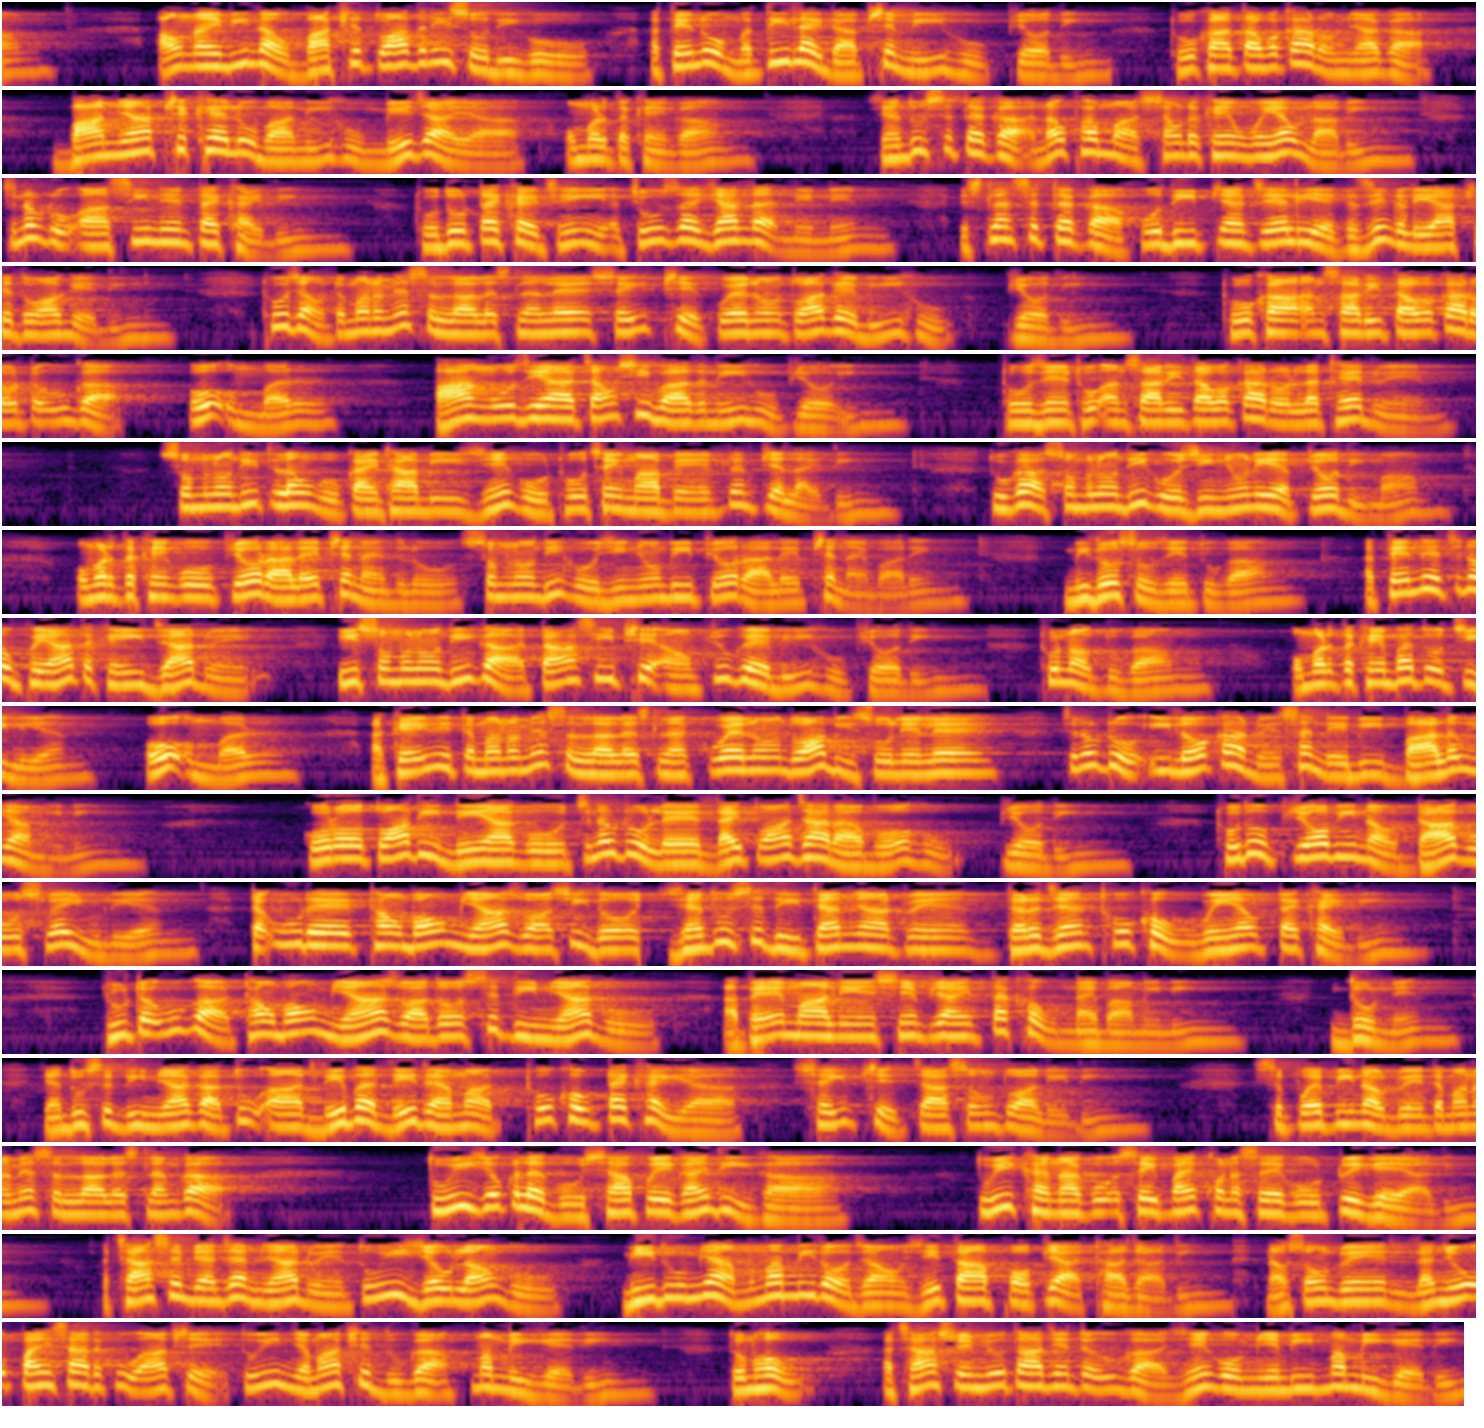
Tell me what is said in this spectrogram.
အောင်နိုင်ပြီးနောက်ဘာဖြစ်သွားသနည်းဆိုသည်ကို အသင်တို့မသိလိုက်တာဖြစ်မည်ဟုပြောသည်ထိုအခါတာဝကတော်များကဘာများဖြစ်ခဲ့လို့ပါနည်းဟုမေးကြရာဥမရတခင်ကရန်သူစစ်တပ်ကအနောက်ဘက်မှရှောင်းတခင်ဝင်ရောက်လာပြီးကျွန်ုပ်တို့အားစီးနှင်းတိုက်ခိုက်သည်ထို့သောတိုက်ခိုက်ခြင်း၏အကျိုးဆက်ရလဒ်အနေနဲ့အစ္စလမ်စစ်တပ်ကဟိုဒီပြန်ကျဲလျက်ကစင်ကလေးအားဖြစ်သွားခဲ့သည်ထို့ကြောင့်တမန်တော်မြတ်ဆလ္လာလဟ်အလัยဟိဝါစလမ်လည်းရှိတ်ဖြစ်ကွယ်လွန်သွားခဲ့ပြီဟုပြောသည်ထိုအခါအန်ဆာရီတာဝကတော်တဦးကအိုအူမာ ဘာငိုစရာအကြောင်းရှိပါသနည်းဟုပြော၏ထိုစဉ်ထိုအန်ဆာရီတာဝကတော်လက်ထဲတွင်ဆွမ်မလွန်သီးတစ်လုံးကိုကင်ထားပြီးရင်းကိုထိုးချိန်မှပင်လွှင့်ပစ်လိုက်သည်သူကဆွမ်မလွန်သီးကိုရည်ညွှန်းလျက်ပြောသည်မှာအိုမာတခင်ကိုပြောတာလည်းဖြစ်နိုင်သလိုဆွမ်မလွန်သီးကိုရည်ညွှန်းပြီးပြောတာလည်းဖြစ်နိုင်ပါသည်မိတို့ဆိုစေသူကအသင်နှင့်ကျွန်ုပ်ဖျားသခင်၏ကြားတွင်ဤဆွမ်မလွန်သီးကတားဆီးဖြစ်အောင်ပြုခဲ့ပြီဟုပြောသည်ထို့နောက်သူကအိုမာတခင်ဘတ်တို့ကြည့်လျက်အိုအူမာ အကယ်၍တမန်တော်မြတ်ဆလ္လာလဟ်အလိုင်းကွယ်လွန်သွားပြီဆိုရင်လည်းကျွန်ုပ်တို့ဤလောကတွင်ဆက်နေပြီးဘာလုပ်ရမည်နည်းကိုရောသွားသည့်နေရာကိုကျွန်ုပ်တို့လည်းလိုက်သွားကြတာဘောဟုပြောသည်ထို့သို့ပြောပြီးနောက်ဓာကိုဆွဲယူလျက်တဦးတည်းထောင်ပေါင်းများစွာရှိသောရန်သူစစ်သည်တမ်းများတွင်ဒရကြံထိုးခုတ်ဝင်ရောက်တိုက်ခိုက်သည်လူတဦးကထောင်ပေါင်းများစွာသောစစ်သည်များကိုအဘဲမှလျင်ရှင်ပြိုင်တက်ခုတ်နိုင်ပါမည်နီတို့နှင့် ရန်သူစစ်သည်များကသူ့အားလေးဘက်လေးတံမှထိုးခုတ်တိုက်ခိုက်ရာရှိတ်ဖြစ်ကြာဆုံးသွားလေသည်စပွဲပြီးနောက်တွင်တမန်တော်မြတ်ဆလ္လာလဟ်အလัยဟ်ကသူ၏ရုပ်ကလပ်ကိုရှာဖွေခိုင်းသည့်အခါသူ၏ခန္ဓာကိုယ်အစိတ်ပိုင်း80ကိုတွေ့ခဲ့ရသည်အခြားဆင်ပြန်ချက်များတွင်သူ၏ရုပ်လောင်းကိုမိသူမြမမတ်မိတော့ကြောင်းရေးသားဖော်ပြထားကြသည်နောက်ဆုံးတွင်လက်ညှိုးအပိုင်းစားတစ်ခုအားဖြင့်သူ၏ညီမဖြစ်သူကမှတ်မိခဲ့သည်သို့မဟုတ်အခြားဆွေမျိုးသားချင်းတဦးကယင်းကိုမြင်ပြီးမှတ်မိခဲ့သည်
